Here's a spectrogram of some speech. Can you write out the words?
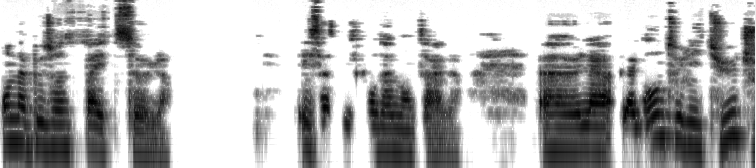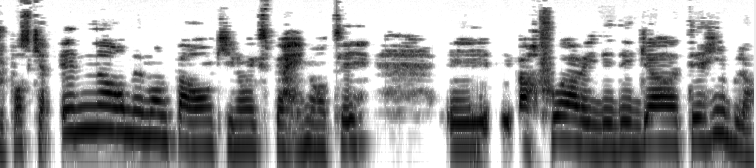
on a besoin de pas être seul. Et ça, c'est fondamental. Euh, la, grande solitude, je pense qu'il y a énormément de parents qui l'ont expérimenté et, parfois avec des dégâts terribles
